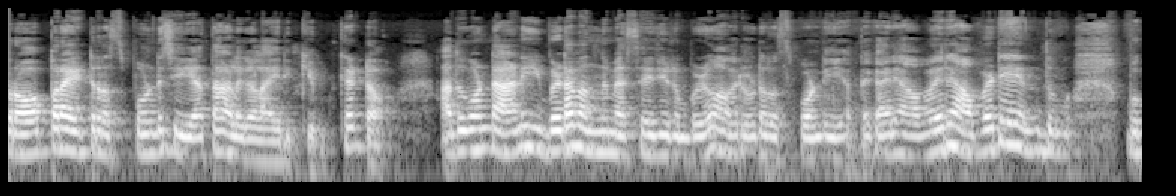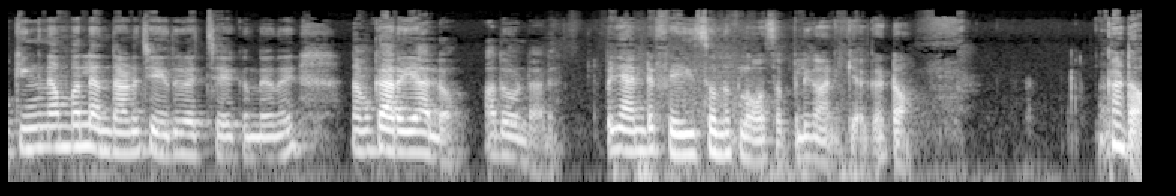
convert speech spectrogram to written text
പ്രോപ്പറായിട്ട് റെസ്പോണ്ട് ചെയ്യാത്ത ആളുകളായിരിക്കും. കേട്ടോ? അതുകൊണ്ടാണ് ഇവിടെ വന്ന് മെസ്സേജ് ഇടുമ്പോഴും അവരോട് റെസ്പോണ്ട് ചെയ്യാത്ത കാര്യം അവർ അവിടെ എന്ത് ബുക്കിംഗ് നമ്പറിൽ എന്താണ് ചെയ്തു വെച്ചേക്കുന്നത് നമുക്കറിയാമല്ലോ അതുകൊണ്ടാണ്. അപ്പം ഞാൻ എന്റെ ഫേസ് ഒന്ന് ക്ലോസപ്പിൽ കാണിക്കാം കേട്ടോ. കണ്ടോ?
